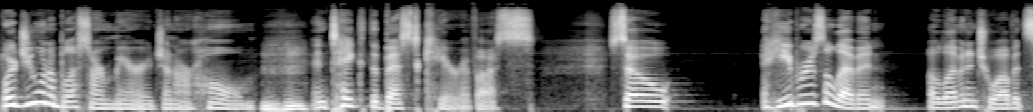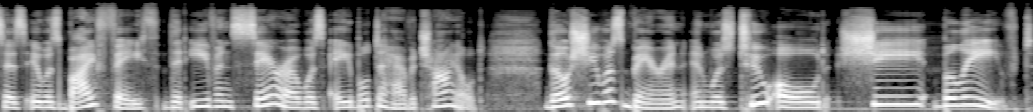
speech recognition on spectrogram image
Lord, you want to bless our marriage and our home mm-hmm. and take the best care of us. So, Hebrews 11, 11 and 12, it says, It was by faith that even Sarah was able to have a child. Though she was barren and was too old, she believed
